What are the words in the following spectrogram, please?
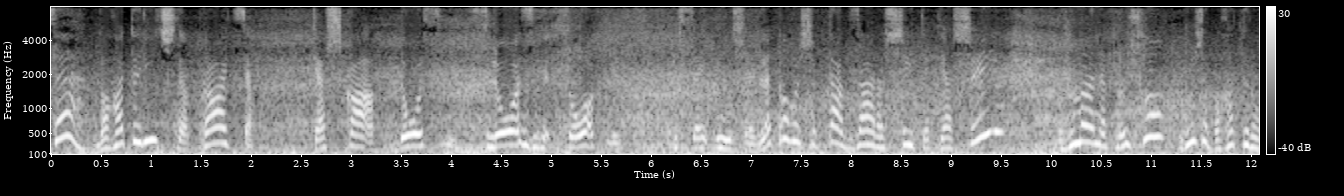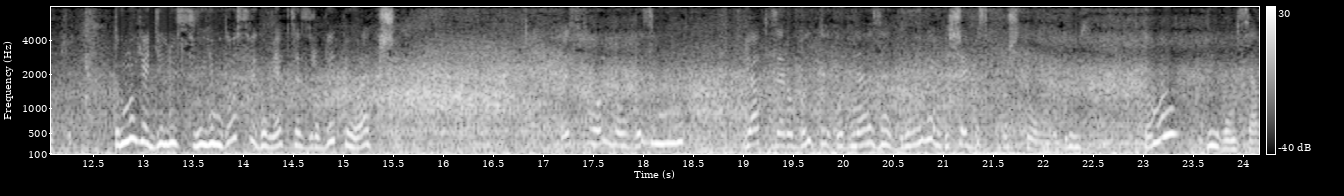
Це багаторічна праця, тяжка, досвід, сльози, соплі і все інше. Для того, щоб так зараз шити, як я шию, в мене пройшло дуже багато років. Тому я ділюсь своїм досвідом, як це зробити легше. Без формул, без мук. Як це робити одне за другим і ще й безкоштовно, друзі. Тому дивимося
